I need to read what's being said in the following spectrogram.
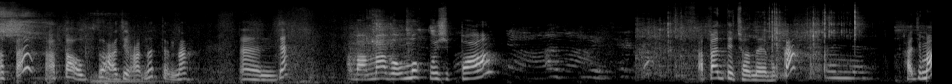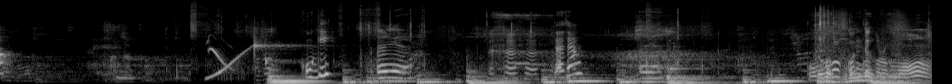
아빠? 아빠 없어. 아직 안 왔잖아. 앉아. 맘마 뭐 먹고 싶어? 아빠한테 전화해볼까? 하지 마. 고기? 짜장? 뭐 먹을 건데 그러면?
